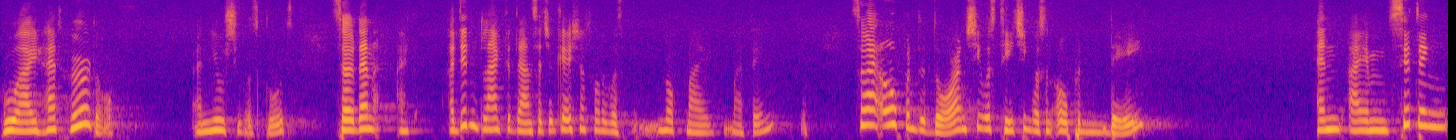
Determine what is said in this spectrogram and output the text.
who I had heard of and knew she was good. So then I, I didn't like the dance education, thought it was not my, my thing. So I opened the door, and she was teaching. It was an open day. And I am sitting,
